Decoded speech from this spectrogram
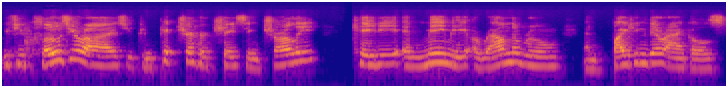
If you close your eyes, you can picture her chasing Charlie, Katie, and Mamie around the room and biting their ankles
